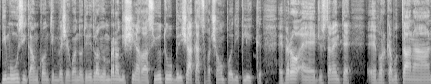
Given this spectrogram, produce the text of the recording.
di musica, un conto invece quando ti ritrovi un brano di scena su YouTube, dici "Ah, cazzo, facciamo un po' di click". E però eh, giustamente eh, porca puttana,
